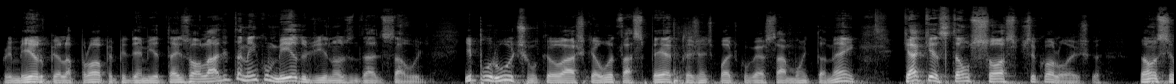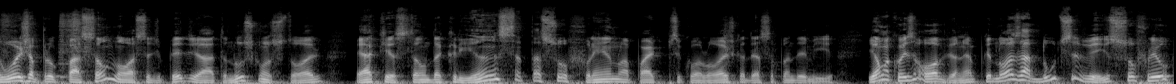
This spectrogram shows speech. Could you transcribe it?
primeiro pela própria epidemia de estar isolada e também com medo de ir nas unidades de saúde. E por último, que eu acho que é outro aspecto que a gente pode conversar muito também, que é a questão sociopsicológica. Então, assim, hoje a preocupação nossa de pediatra nos consultórios é a questão da criança estar tá sofrendo a parte psicológica dessa pandemia. E é uma coisa óbvia, né? Porque nós adultos, você vê, isso sofreu,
